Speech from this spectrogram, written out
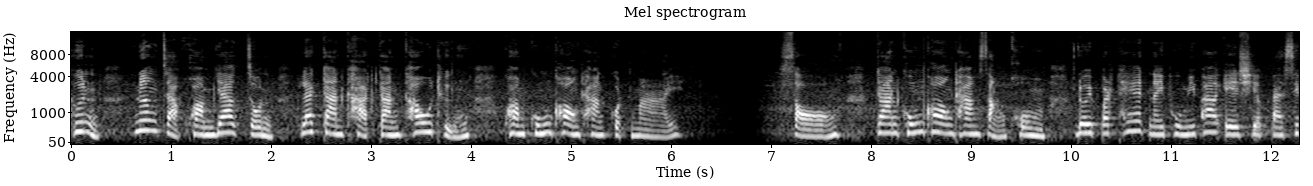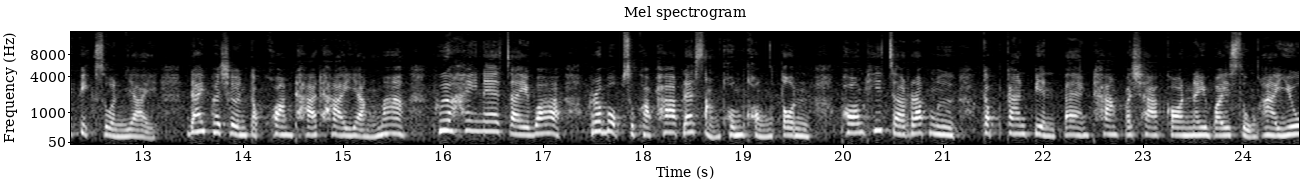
ขึ้น เนื่องจากความยากจน และการขาดการเข้าถึง ความคุ้มครองทางกฎหมาย 2. การคุ้มครองทางสังคม โดยประเทศในภูมิภาคเอเชียแปซิฟิกส่วนใหญ่ ได้เผชิญกับความท้าทายอย่างมาก เพื่อให้แน่ใจว่าระบบสุขภาพและสังคมของตน พร้อมที่จะรับมือกับการเปลี่ยนแปลงทางประชากรในวัยสูงอายุ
